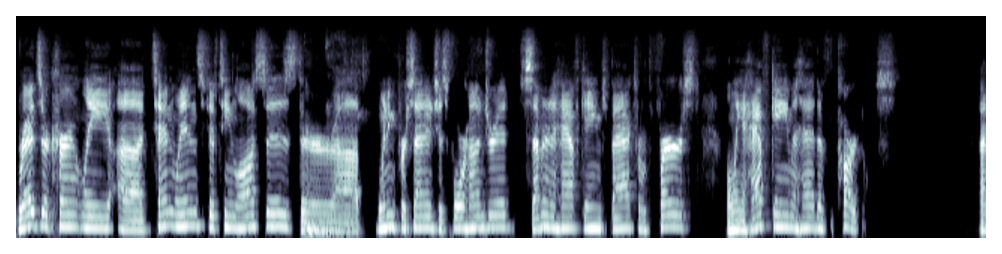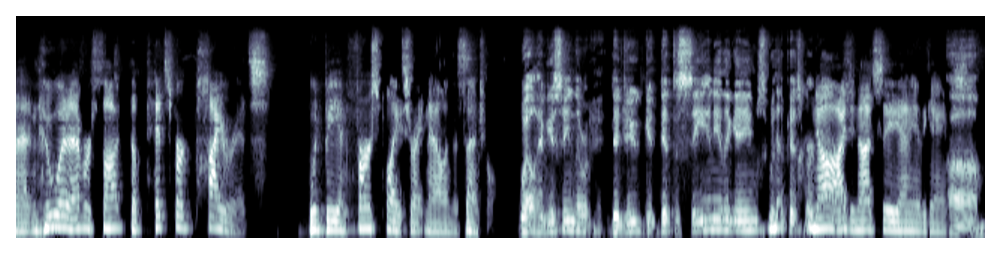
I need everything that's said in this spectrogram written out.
Reds are currently uh, 10 wins, 15 losses. Their uh, winning percentage is 400, seven and a half games back from first, only a half game ahead of the Cardinals. And who would have ever thought the Pittsburgh Pirates would be in first place right now in the Central? Well, have you seen the? Did you get, get to see any of the games with the Pittsburgh? No, I did not see any of the games. Um,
